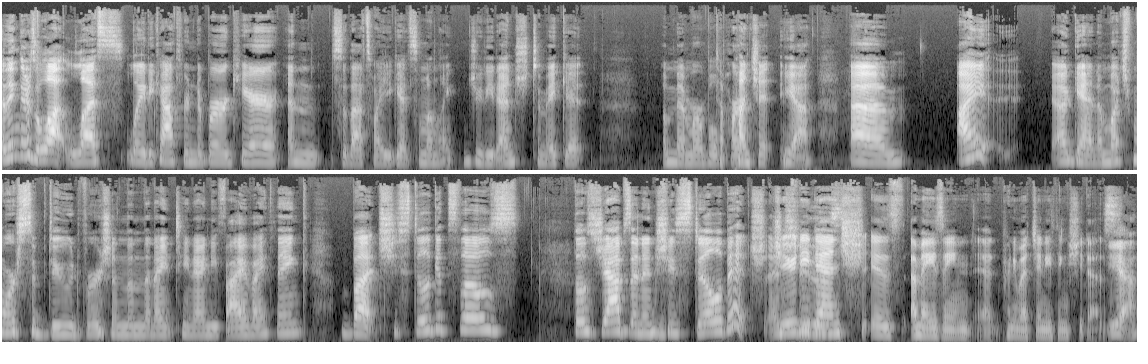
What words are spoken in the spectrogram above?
I think there's a lot less Lady Catherine de Bourgh here, and so that's why you get someone like Judi Dench to make it a memorable to part. punch it Yeah. Um, I again a much more subdued version than the 1995, I think, but she still gets those those jabs in, and she's still a bitch. And judi dench is amazing at pretty much anything she does yeah.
